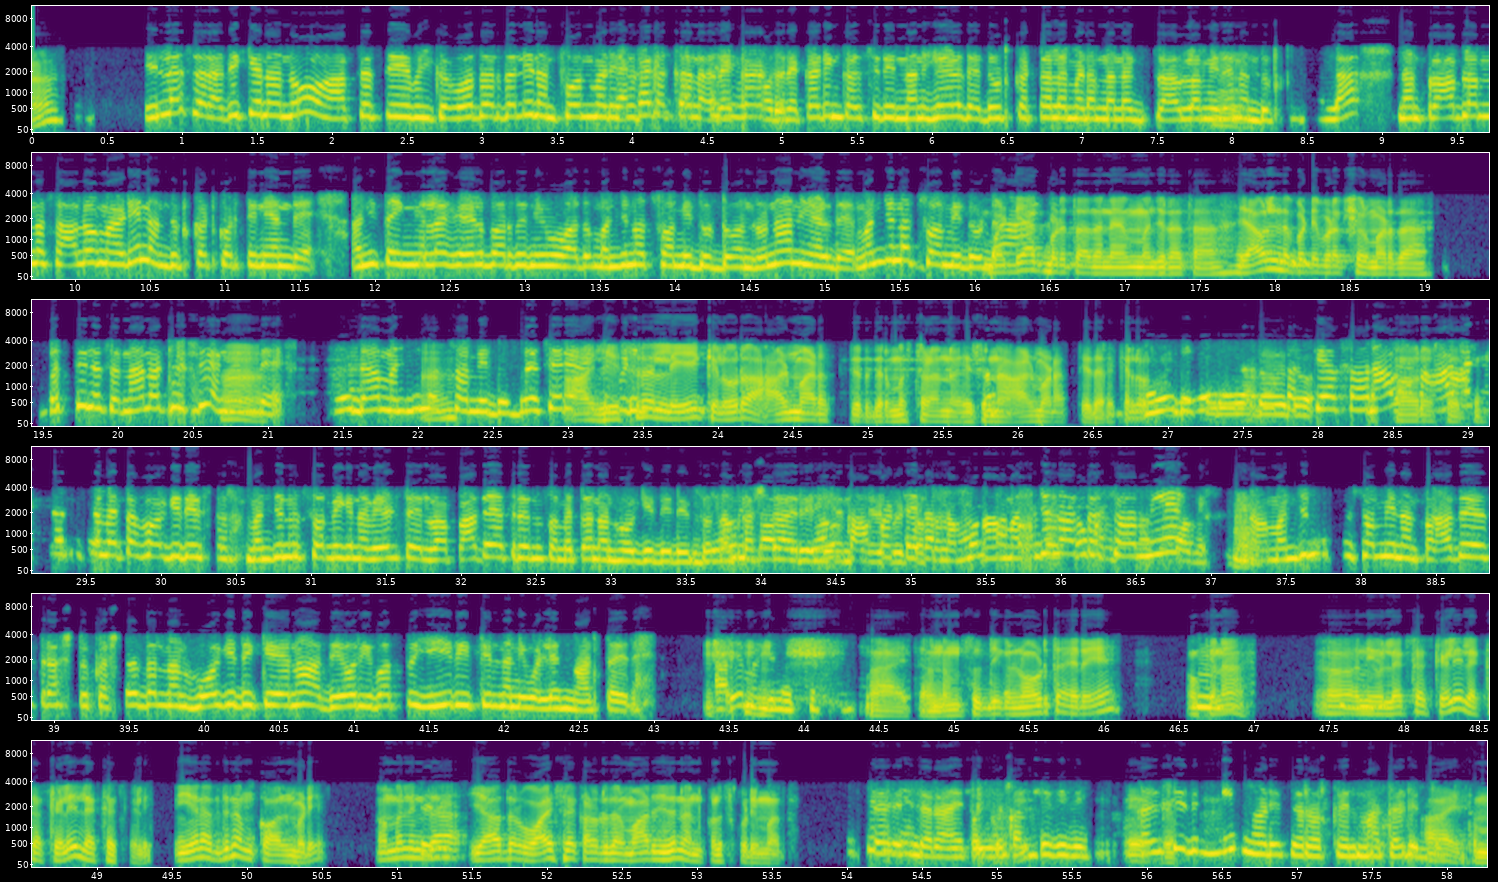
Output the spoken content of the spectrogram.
ಇಲ್ಲ ಸರ್ ಅದಕ್ಕೆ ನಾನು ಆಗ್ತತಿ ಈಗ ಹೋದ್ವಾರದಲ್ಲಿ ನಾನು ಫೋನ್ ಮಾಡಿ ದುಡ್ಡು ಕಟ್ಟಲ್ಲ ರೆಕಾರ್ಡ್ ರೆಕಾರ್ಡಿಂಗ್ ಕಳ್ಸಿದೀನಿ. ನಾನು ಹೇಳಿದೆ ದುಡ್ಡು ಕಟ್ಟಲ್ಲ ಮೇಡಮ್ ನನಗೆ ಪ್ರಾಬ್ಲಮ್ ಇದೆ ನಾನು ದುಡ್ಡು ಕಟ್ಟಲ್ಲ. ನಾನು ಪ್ರಾಬ್ಲಮ್ನ ಸಾಲ್ವ್ ಮಾಡಿ ನಾನು ದುಡ್ಡು ಕಟ್ಕೊಡ್ತೀನಿ ಅಂದೆ. ಅನಿತಾ ಹಿಂಗೆಲ್ಲ ಹೇಳ್ಬಾರ್ದು ನೀವು ಅದು ಮಂಜುನಾಥ ಸ್ವಾಮಿ ದುಡ್ಡು ಅಂದ್ರು. ನಾನು ಹೇಳಿದೆ ಮಂಜುನಾಥ ಸ್ವಾಮಿ ದುಡ್ಡು. ಬಡ್ಡಿ ಯಾಕೆ ಬಿಡ್ತಾ ಇದ್ದಾನೆ ಮಂಜುನಾಥ? ಯಾವಲಿಂದ ಬಡ್ಡಿ ಬಿಡಕ್ಕೆ ಶುರು ಮಾಡ್ದ? ಗೊತ್ತಿಲ್ಲ ಸರ್ ನಾನು ಒಟ್ಟು ಹಂಗಂದೆ. ಹೌದಾ? ಮಂಜುನಾಥ್ ಸ್ವಾಮಿ ಆ. ಹೆಸರಲ್ಲಿ ಕೆಲವರು ಹಾಳ್ ಮಾಡ್ತಿದ್ರು ಧರ್ಮಸ್ಥಳ ಹೆಸರನ್ನ ಹಾಳ್ ಮಾಡಾಕ್ತಿದ್ದಾರೆ ಕೆಲವರು. ಹೌದು ಸರ್, ಹೌದು, ಹೌದು. ಸತ್ಯ ಸರ್. ನಾವು ಹೌದು ಸರ್. ಪಾದಯಾತ್ರೆ ಸಮೇತ ಹೋಗಿದ್ದೀವಿ ಸರ್. ಮಂಜುನಾಥ ಸ್ವಾಮಿಗೆ ನಾವ್ ಹೇಳ್ತಾ ಇಲ್ವಾ? ಪಾದಯಾತ್ರೆನೂ ಸಮೇತ ನಾನು ಹೋಗಿದ್ದೀನಿ ಸರ್. ನಮ್ಮ ಕಷ್ಟ ಇರಲಿ ಅಂತ ಕಾಪಾಡ್ತಾ ಹೇಳ್ಬಿಟ್ಟು ಆ ಮಂಜುನಾಥ ಸ್ವಾಮಿ. ಆ ಮಂಜುನಾಥ ಸ್ವಾಮಿ ನನ್ನ ಪಾದಯಾತ್ರೆ ಅಷ್ಟು ಕಷ್ಟದಲ್ಲಿ ನಾನು ಹೋಗಿದ್ದಕ್ಕೆ ಏನೋ ಆ ದೇವ್ರು ಇವತ್ತು ಈ ರೀತಿಲಿ ನನಗೆ ಒಳ್ಳೇದ್ ಮಾಡ್ತಾ ಇದೆ ಅದೇ ಮಂಜುನಾಥ ಸ್ವಾಮಿ. ಆಯ್ತು ನಮ್ ಸುದ್ದಿಗಳು ನೋಡ್ತಾ ಇರಿ. ಓಕೆನಾ? ಆ, ನೀವು ಲೆಕ್ಕ ಕೇಳಿ ಲೆಕ್ಕ ಕೇಳಿ ಲೆಕ್ಕ ಕೇಳಿ. ಏನಾದ್ರೆ ನಮ್ಗೆ ಕಾಲ್ ಮಾಡಿ. ಆಮೇಲಿಂದ ಯಾವ್ದಾದ್ರು ವಾಯ್ಸ್ ರೆಕಾರ್ಡ್ ಮಾಡಿದ್ರೆ ನಾನು ಕಳಿಸ್ಕೊಡಿ ಮಾತು ಸರಿ ಸರ್ ಆಯ್ತು. ಕಳ್ಸಿದೀವಿ ಕಳ್ಸಿದೀವಿ ನೋಡಿ ಸರ್ ಅವ್ರ ಕೈಲಿ ಮಾತಾಡಿದ್ದು. ಆಯ್ತಮ್ಮ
